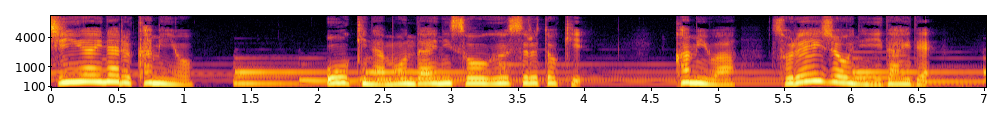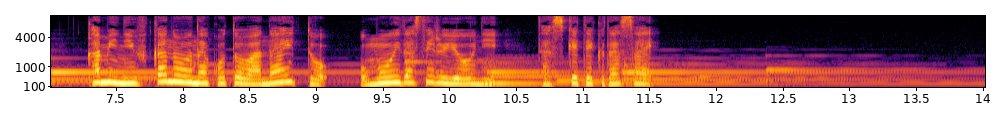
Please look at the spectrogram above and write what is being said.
親愛なる神よ。大きな問題に遭遇するとき神はそれ以上に偉大で神に不可能なことはないと思い出せるように助けてください。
